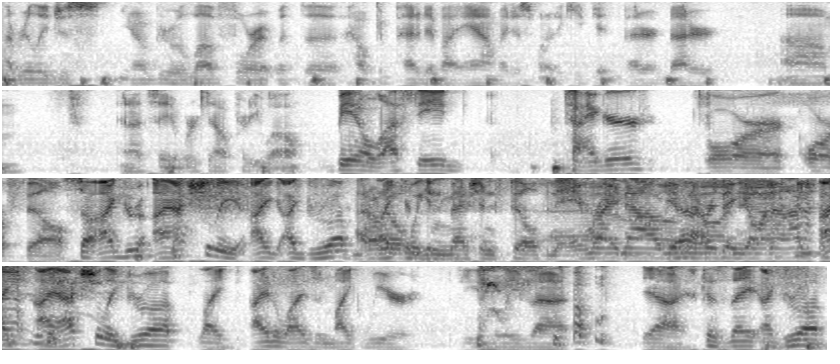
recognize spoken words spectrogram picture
I really just, you know, grew a love for it with the how competitive I am. I just wanted to keep getting better and better. Um, and I'd say it worked out pretty well. Being a lefty, Tiger or or Phil. So I grew. I actually I, I grew up. I don't know if we can mention Phil's name right now, given Yeah. everything going on. I, I actually grew up like idolizing Mike Weir, if you can believe that. yeah, because they I grew up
